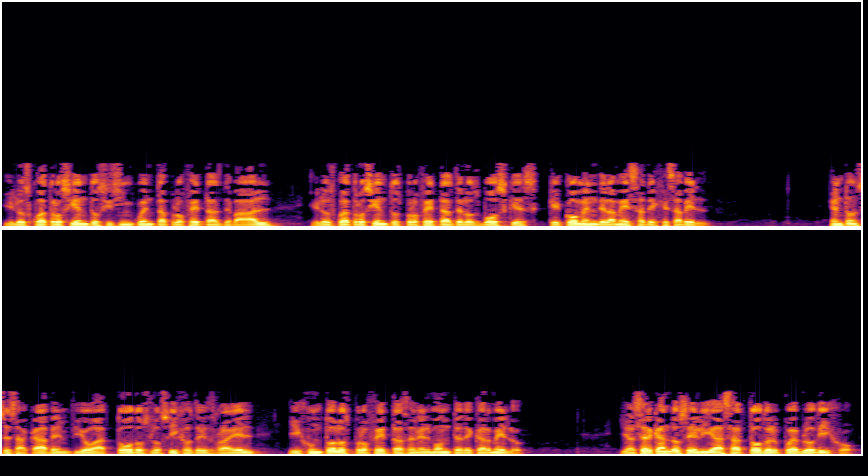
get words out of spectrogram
y los cuatrocientos y cincuenta profetas de Baal, y los cuatrocientos profetas de los bosques que comen de la mesa de Jezabel. Entonces Acab envió a todos los hijos de Israel, y juntó los profetas en el monte de Carmelo. Y acercándose Elías a todo el pueblo dijo,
